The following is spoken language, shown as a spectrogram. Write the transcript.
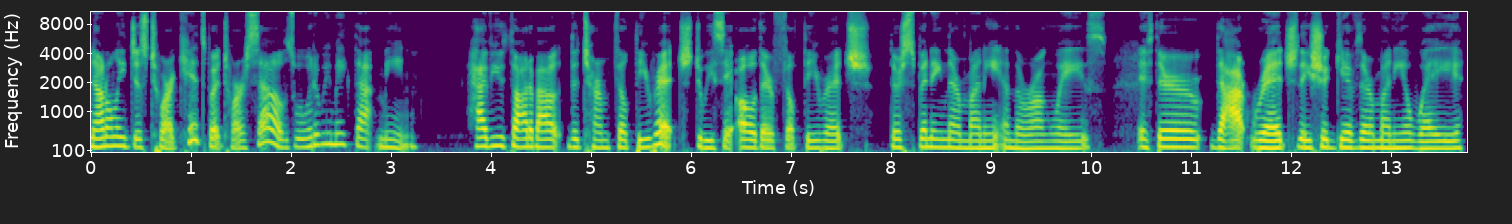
not only just to our kids, but to ourselves? Well, what do we make that mean? Have you thought about the term filthy rich? Do we say, oh, they're filthy rich? They're spending their money in the wrong ways. If they're that rich, they should give their money away.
